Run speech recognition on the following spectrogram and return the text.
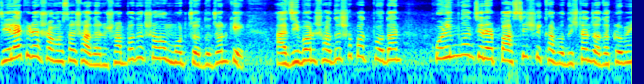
জেলা ক্রীড়া সংস্থার সাধারণ সম্পাদক সহ মোট চোদ্দ জনকে আজীবন সদস্যপদ প্রদান করিমগঞ্জ জেলার পাঁচটি শিক্ষা প্রতিষ্ঠান যথাক্রমে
